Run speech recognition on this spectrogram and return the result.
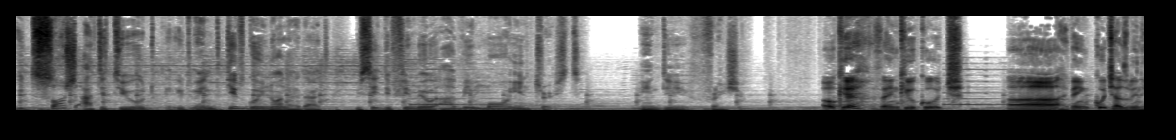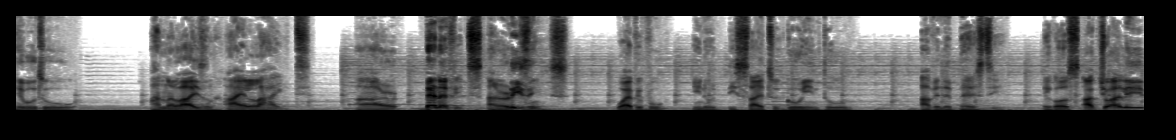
with such attitude, it, when it keeps going on like that, you see the female having more interest in the friendship. Okay, thank you, coach. Uh, I think coach has been able to analyze and highlight our benefits and reasons why people, you know, decide to go into having a bestie. Because actually,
